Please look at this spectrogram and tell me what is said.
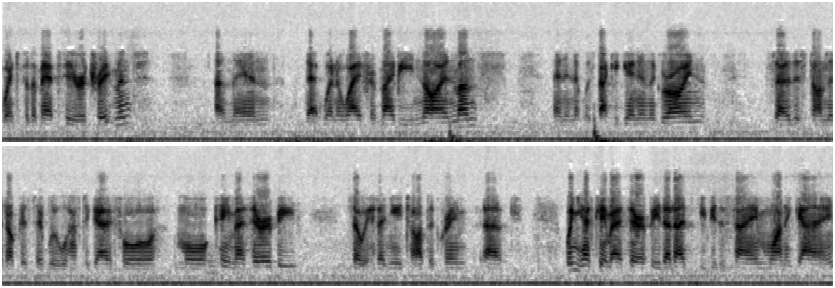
went for the Mabthera treatment, and then that went away for maybe nine months, and then it was back again in the groin. So this time the doctor said we will have to go for more chemotherapy so we had a new type of cream. Uh, when you have chemotherapy, they don't give you the same one again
